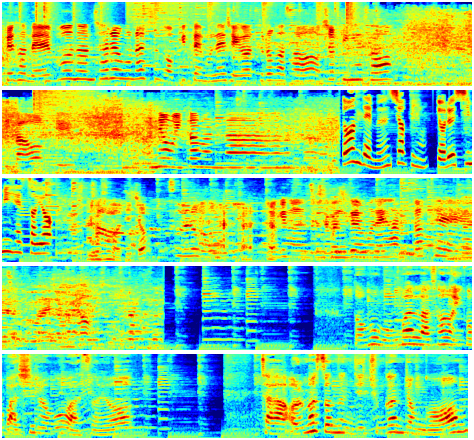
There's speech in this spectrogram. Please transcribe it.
그래서 내부는 촬영을 할 수가 없기 때문에 제가 들어가서 쇼핑해서 나올게요. 안녕, 이따 만나. 돈 되면 쇼핑 열심히 했어요 이곳은 어디죠? 여기는 지금 동대문의 한 카페에 지금 와 있고요. 너무 목말라서 이거 마시려고 왔어요. 자, 얼마 썼는지 중간 점검.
